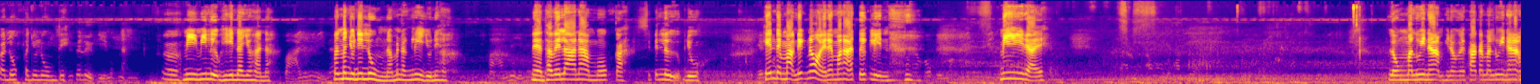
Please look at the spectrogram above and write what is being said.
ปลาดุกพายุลุมตินี่เป็นหลืบทีนกหนังเออ มีมีหลืบพีนได้อยู่หันนะปลาอยู่นี่นะมันมันอยู่ในหลุมนะมันดังรีอยู่นี่ค่ะปลานี่แม่นถ้าเวลาน้ำมกกะสิเป็นหลืบอยู่ เห็นแต่หมากเด็กน้อยได้มาหาตึกลิน เขาเป็นหมอมีไดลงมาลุยน้ำพี่น้องเลยพากันมาลุยน้ำ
